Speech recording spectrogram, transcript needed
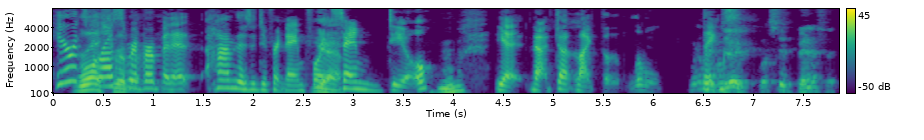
here. It's Ross Ross, River, River, but yeah. at home there's a different name for Yeah. it. Same deal. Mhm. Yeah, no, don't like the little. What do things. they do? What's the benefit?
